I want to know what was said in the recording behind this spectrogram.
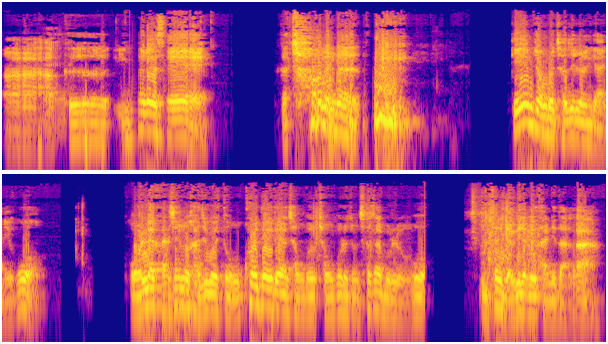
아 네. 그 인터넷에 그러니까 처음에는 게임 정보를 찾으려는 게 아니고 원래 관심을 가지고 있던 오컬드에 대한 정보, 정보를 좀 찾아보려고 인터넷 여기저기 다니다가.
